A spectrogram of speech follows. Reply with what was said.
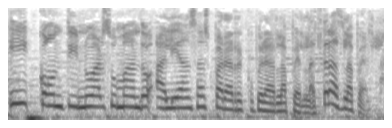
y continuar sumando alianzas para recuperar la perla, tras la perla.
